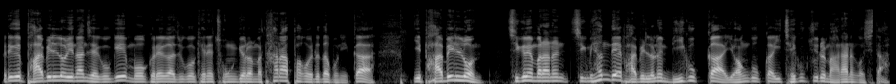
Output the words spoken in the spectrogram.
그리고 바빌론이란 제국이 뭐 그래가지고 걔네 종교를 막 탄압하고 이러다 보니까 이 바빌론 지금에 말하는 지금 현대의 바빌론은 미국과 영국과 이 제국주의를 말하는 것이다.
